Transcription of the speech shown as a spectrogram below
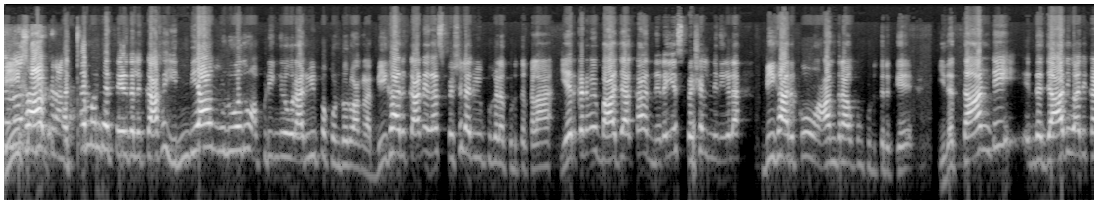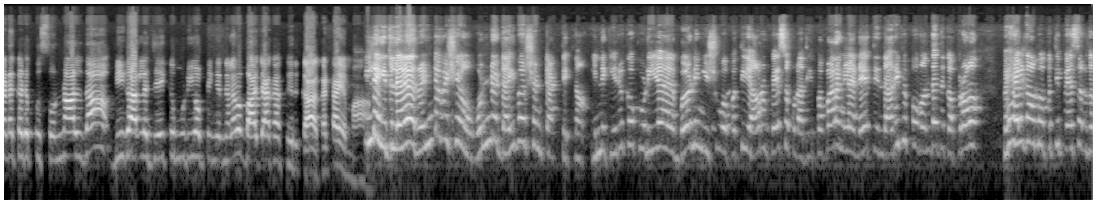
பீகார். சட்டமன்ற தேர்தலுக்காக இந்தியா முழுவதும் அப்படிங்கிற ஒரு அறிவிப்பை கொண்டு வருவாங்களா? பீகாருக்கான ஏதாவது ஸ்பெஷல் அறிவிப்புகளை கொடுத்திருக்கலாம். ஏற்கனவே பாஜக நிறைய ஸ்பெஷல் நிதிகளை பீகாருக்கும் ஆந்திராவுக்கும் கொடுத்திருக்கு. இதை தாண்டி இந்த ஜாதிவாரி கணக்கெடுப்பு சொன்னால்தான் பீகார்ல ஜெயிக்க முடியும் அப்படிங்கிற நிலைமை பாஜகவுக்கு இருக்கா? கட்டாயமா? இல்ல இதுல ரெண்டு விஷயம். ஒண்ணு டைவர்ஷன் டாக்டிக் தான். இன்னைக்கு இருக்கக்கூடிய பேர்னிங் இஷ்யூவை பத்தி யாரும் பேசக்கூடாது. இப்ப பாருங்களேன் நேத்து இந்த அறிவிப்பு வந்ததுக்கு அப்புறம் பெஹல்காம பத்தி பேசுறத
